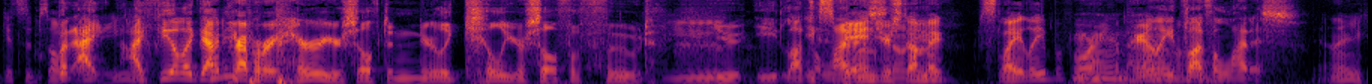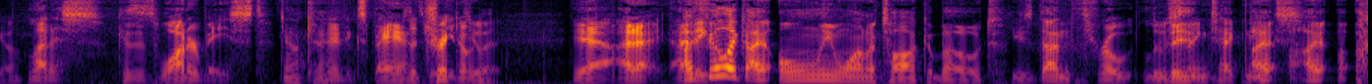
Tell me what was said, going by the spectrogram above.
gets himself. But I, ready. I feel like that. How that do you preparation. prepare yourself to nearly kill yourself with food? You eat lots of lettuce. expand your stomach you? slightly beforehand. Mm-hmm. Apparently, it's lots of lettuce. Yeah, there you go. Lettuce because it's water based. Okay. And it expands. There's a trick you to don't- it. Yeah, I, I, I, feel like I only want to talk about he's done throat the- loosening techniques. I, I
